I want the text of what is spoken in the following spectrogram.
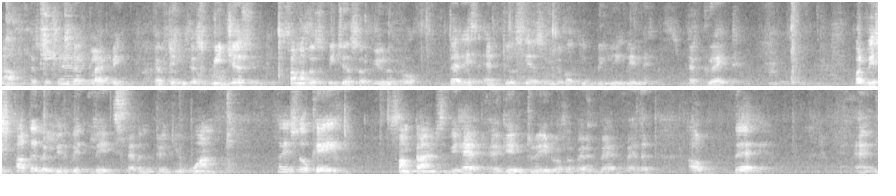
now, especially the clapping, everything, the speeches, some of the speeches are beautiful. That is enthusiasm because you believe in it. That's great. But we started a little bit late, 7.21. It's okay. Sometimes we had, again, today it was a very bad weather out there. And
